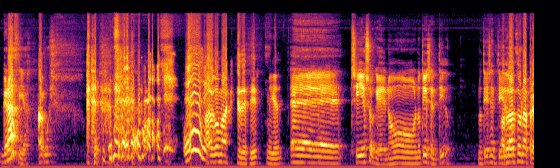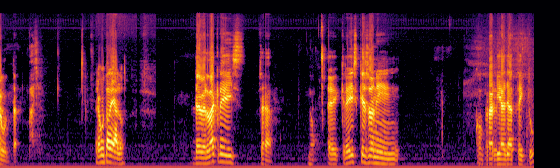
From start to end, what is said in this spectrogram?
Gracias. Ah. Uy. ¿Algo más que decir, Miguel? Eh, sí, eso, que no, no tiene sentido. No tiene sentido. Os lanzo una pregunta. Vaya. Pregunta de Halo. ¿De verdad creéis, o sea, No. eh, creéis que Sony compraría ya Take Two?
